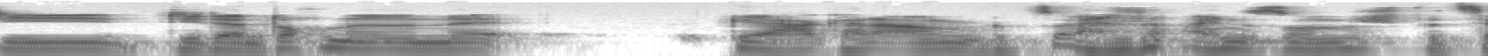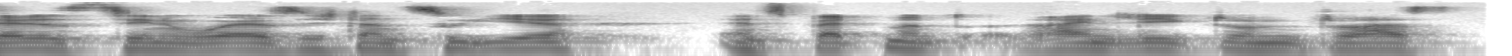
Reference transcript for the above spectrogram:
die, die dann doch eine, eine ja, keine Ahnung, gibt es eine, eine so eine spezielle Szene, wo er sich dann zu ihr ins Bett mit reinlegt und du hast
